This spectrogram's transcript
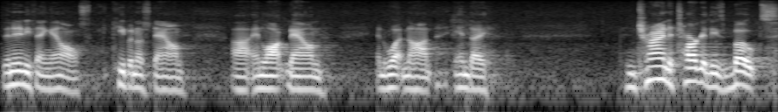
than anything else, keeping us down uh, and locked down and whatnot. And I am trying to target these boats,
